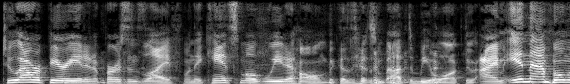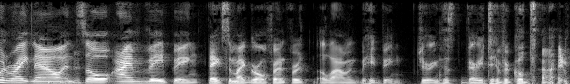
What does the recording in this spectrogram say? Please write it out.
two hour period in a person's life when they can't smoke weed at home because there's about to be a walkthrough. I am in that moment right now and so I'm vaping. Thanks to my girlfriend for allowing vaping during this very difficult time.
